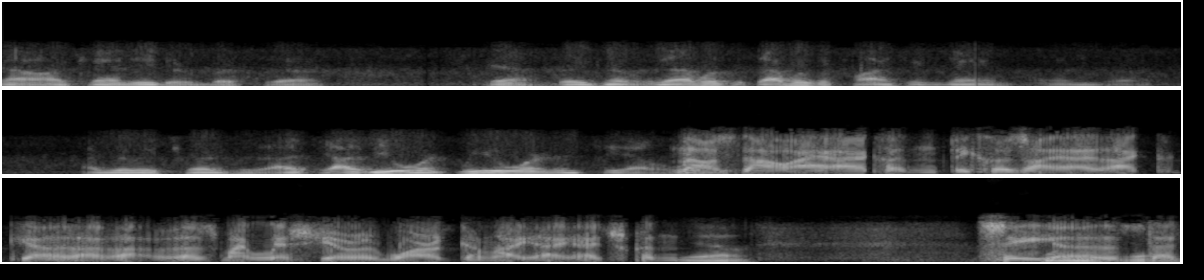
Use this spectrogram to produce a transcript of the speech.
no, I can't either. But uh, yeah, there's no, that was that was a classic game, and uh, I really treasure it. I, I, you weren't you weren't in Seattle. No, no, I, I couldn't because I I, I uh, it was my last year at work, and I I, I just couldn't. Yeah. See uh, yeah. that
